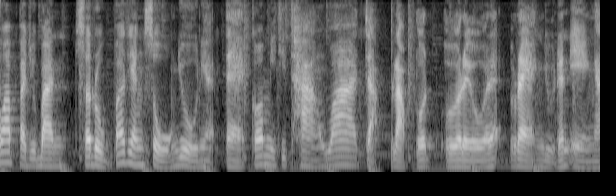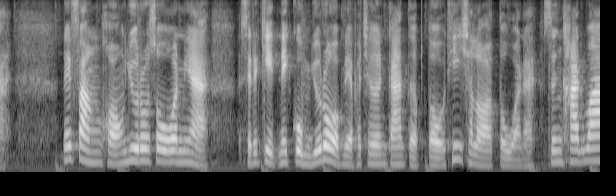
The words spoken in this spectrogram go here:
ว่าปัจจุบันสรุปว่ายังสูงอยู่เนี่ยแต่ก็มีทิศทางว่าจะปรับลดเร็วและแรงอยู่นั่นเองนะ ในฝั่งของยูโรโซนเนี่ยเศรษฐกิจในกลุ่มยุโรปเนี่ยเผชิญการเติบโตที่ชะลอตัวนะซึ่งคาดว่า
